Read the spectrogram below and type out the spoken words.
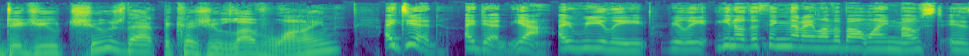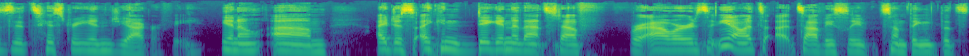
did you choose that because you love wine? I did. I did. Yeah. I really, really, you know, the thing that I love about wine most is its history and geography. You know, um, I just, I can dig into that stuff for hours. You know, it's, it's obviously something that's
